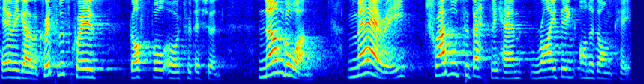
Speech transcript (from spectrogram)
here we go a Christmas quiz gospel or tradition. Number one Mary travelled to Bethlehem riding on a donkey.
